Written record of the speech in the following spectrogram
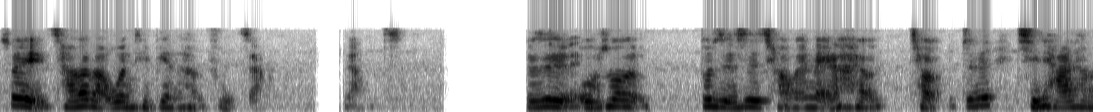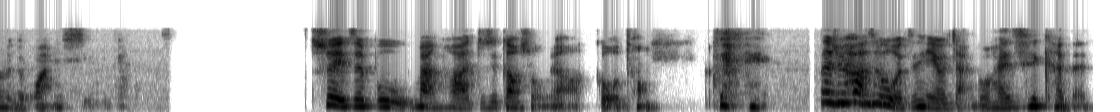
所以才会把问题变得很复杂，这样子。就是我说，不只是巧跟蕾拉，还有巧，就是其他他们的关系这样。所以这部漫画就是告诉我们要沟通。对，那句话是我之前有讲过，还是可能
